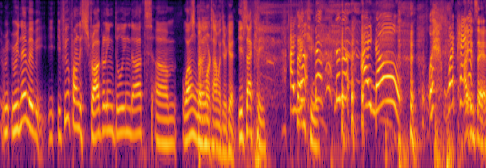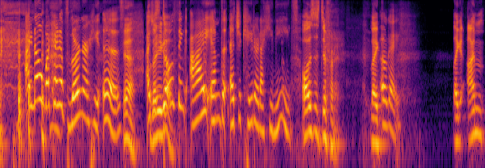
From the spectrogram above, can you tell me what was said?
Re- Renee, maybe if you found it struggling doing that, um, one Spend way more time with your kid. exactly. I Thank know, you. No, no, no. I know what, what kind I of can say it. I know what kind of learner he is. Yeah. I So there just you go. don't think I am the educator that he needs. Oh, this is different. Like, Okay. like I'm,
